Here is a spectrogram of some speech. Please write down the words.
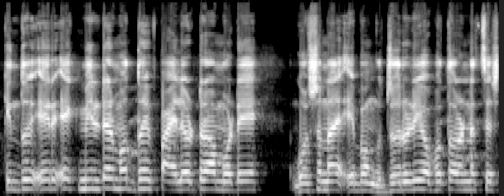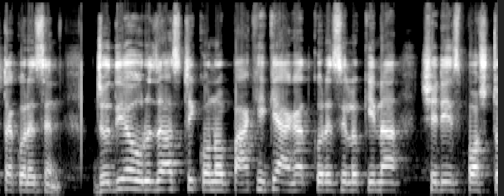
কিন্তু এর এক মিনিটের মধ্যে পাইলটরা মোটে ঘোষণা এবং জরুরি অবতরণের চেষ্টা করেছেন। যদিও উড়োজাহাজটি কোনো পাখিকে আঘাত করেছিল কিনা সেটি স্পষ্ট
